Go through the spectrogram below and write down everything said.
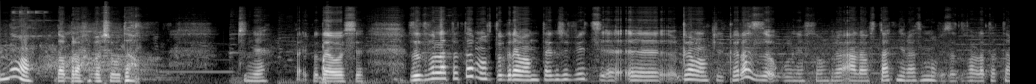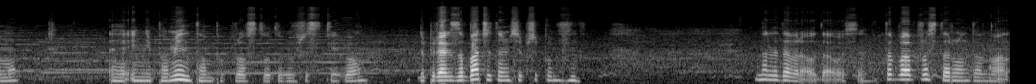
No, dobra, chyba się udało. Czy nie? Tak, udało się. Za dwa lata temu w to grałam, także wiecie, yy, grałam kilka razy ogólnie w tą grę, ale ostatni raz mówię, za dwa lata temu. Yy, I nie pamiętam po prostu tego wszystkiego. Dopiero jak zobaczę, to mi się przypomni. No ale dobra, udało się. To była prosta runda, no ale...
